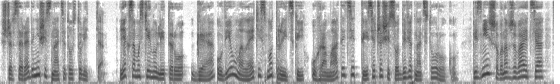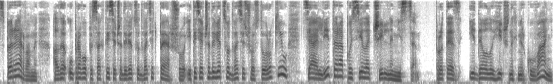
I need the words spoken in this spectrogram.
ще всередині 16 століття. Як самостійну літеру Г увів Малетій Смотрицький у граматиці 1619 року. Пізніше вона вживається з перервами, але у правописах 1921 і 1926 років ця літера посіла чільне місце. Проте з ідеологічних міркувань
